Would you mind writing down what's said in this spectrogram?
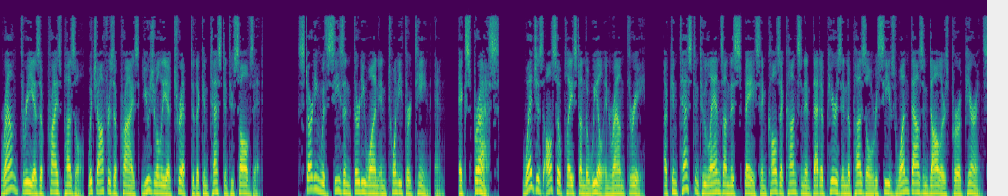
Round 3 is a prize puzzle, which offers a prize usually a trip to the contestant who solves it. Starting with season 31 in 2013, an «express» wedge is also placed on the wheel in round 3. A contestant who lands on this space and calls a consonant that appears in the puzzle receives $1,000 per appearance.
